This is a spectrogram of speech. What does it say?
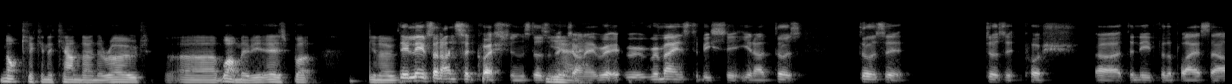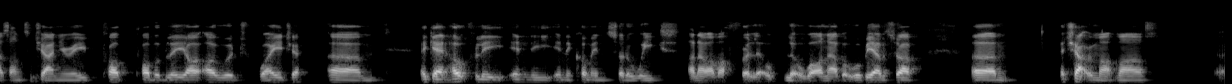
not kicking the can down the road. Uh, well, maybe it is, but you know, it leaves unanswered questions, doesn't yeah. it, Johnny? It, it, it, remains to be seen. You know, does does it does it push uh, the need for the player sales onto January? Pro- probably, I, I, would wager. Um, again, hopefully in the in the coming sort of weeks. I know I'm off for a little little while now, but we'll be able to have um, a chat with Mark Miles. Uh,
